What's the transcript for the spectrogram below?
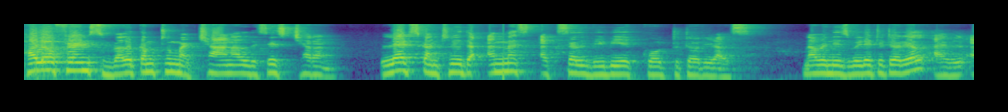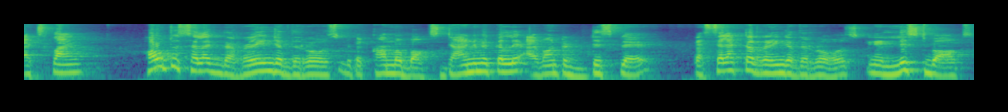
Hello friends, welcome to my channel. This is Charan. Let's continue the MS Excel VBA code tutorials. Now in this video tutorial, I will explain how to select the range of the rows with a combo box. Dynamically, I want to display the selected range of the rows in a list box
